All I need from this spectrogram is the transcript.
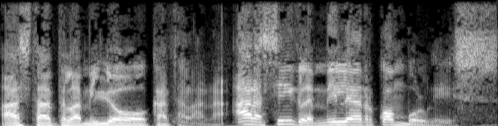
ha estat la millor catalana. Ara sí, Glenn Miller, quan vulguis.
